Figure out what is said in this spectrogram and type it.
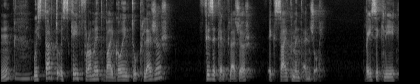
hmm, mm-hmm. we start to escape from it by going to pleasure, physical pleasure, excitement, and joy. Basically,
